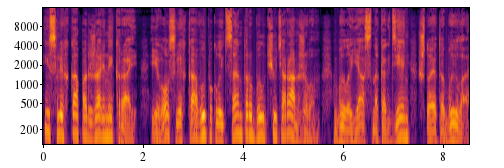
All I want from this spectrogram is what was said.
и слегка поджаренный край, его слегка выпуклый центр был чуть оранжевым. Было ясно, как день, что это было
